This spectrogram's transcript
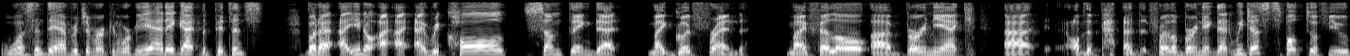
wasn't the average American worker. Yeah, they got the pittance, but I, I you know I, I recall something that my good friend, my fellow uh, Berniak uh, of the, uh, the fellow Berniak that we just spoke to a few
